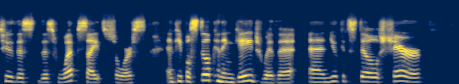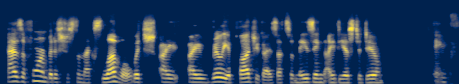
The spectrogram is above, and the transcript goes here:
to this this website source and people still can engage with it and you could still share as a forum but it's just the next level which i i really applaud you guys. That's amazing ideas to do Thanks.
